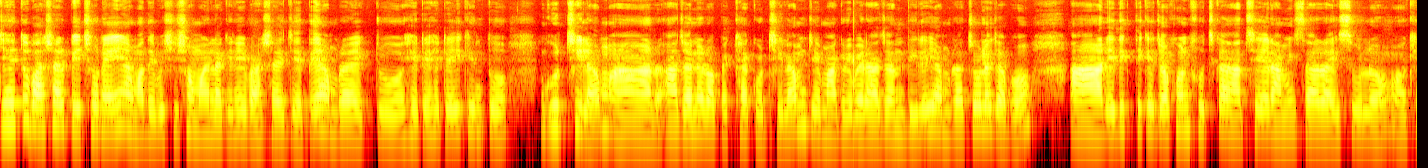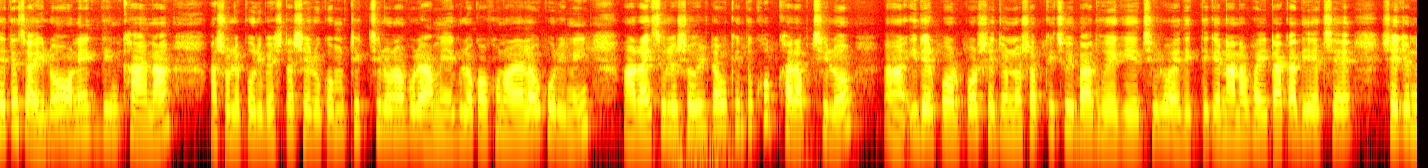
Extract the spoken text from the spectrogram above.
যেহেতু বাসার পেছনেই আমাদের বেশি সময় লাগেনি বাসায় যেতে, আমরা একটু হেঁটে হেঁটেই কিন্তু ঘুরছিলাম আর আজানের অপেক্ষা করছিলাম যে মাগরেবের আজান দিলেই আমরা চলে যাব। আর এদিক থেকে যখন ফুচকা আছে, রামিসা, রাইসুল খেতে চাইলো, অনেক দিন খায় না। আসলে পরিবেশটা সেরকম ঠিক ছিল না বলে আমি এগুলো কখনো অ্যালাউ করিনি। আর রাইসুলের শরীরটাও কিন্তু খুব খারাপ ছিল ঈদের পরপর, সেজন্য সব কিছুই বাদ হয়ে গিয়েছিল। এদিক থেকে নানা ভাই টাকা দিয়েছে, সেজন্য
